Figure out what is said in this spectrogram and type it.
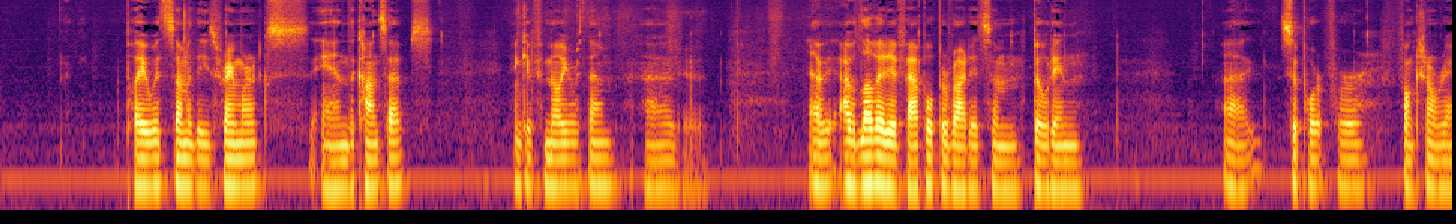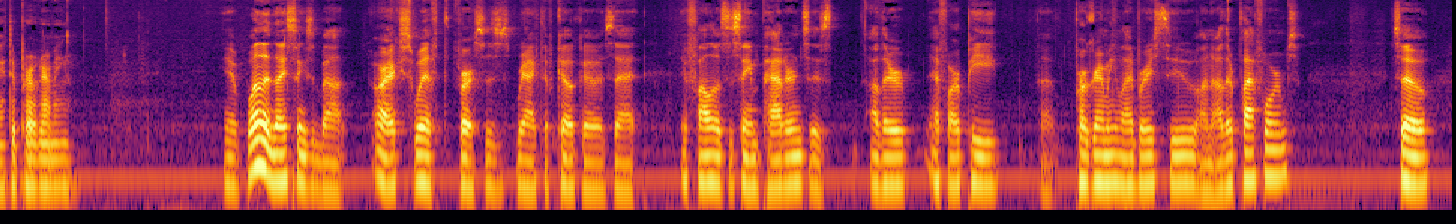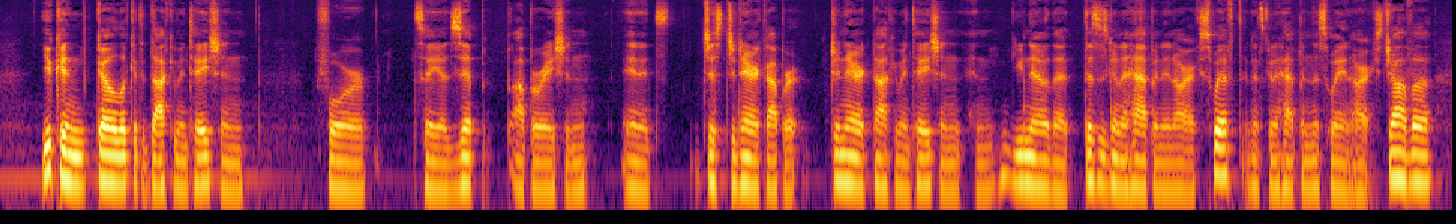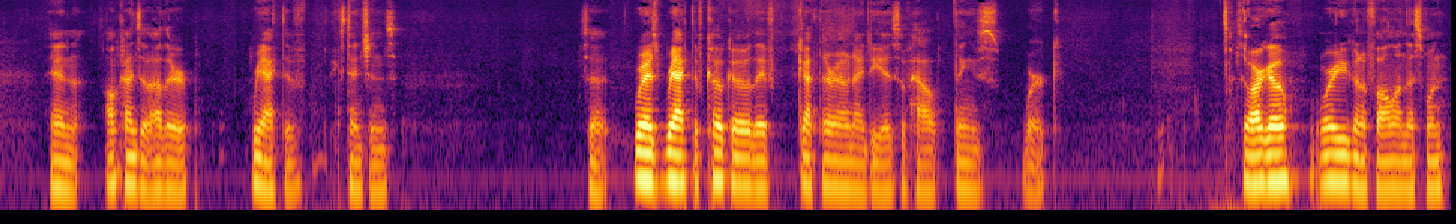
play with some of these frameworks and the concepts, and get familiar with them. Uh, Yeah. I, w- I would love it if Apple provided some built-in uh, support for functional reactive programming. Yeah, one of the nice things about RxSwift versus ReactiveCocoa is that it follows the same patterns as other FRP uh, programming libraries do on other platforms. So you can go look at the documentation for, say, a zip operation, and it's just generic oper- generic documentation, and you know that this is going to happen in RxSwift, and it's going to happen this way in RxJava, and all kinds of other reactive extensions. So whereas ReactiveCocoa, they've got their own ideas of how things work. So Argo, where are you going to fall on this one?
